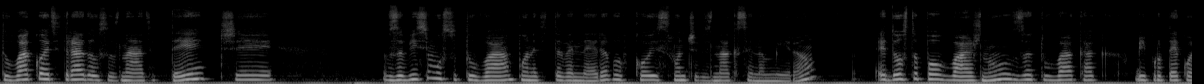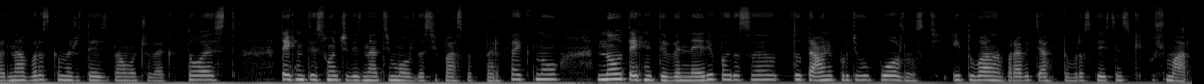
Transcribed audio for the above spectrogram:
Това, което трябва да осъзнаете те, че в зависимост от това, планетата Венера, в кой слънчев знак се намира, е доста по-важно за това как би протекла една връзка между тези двама човека. Тоест, техните слънчеви знаци може да си пасват перфектно, но техните венери пък да са тотални противоположности. И това направи тяхната връзка истински кошмар.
